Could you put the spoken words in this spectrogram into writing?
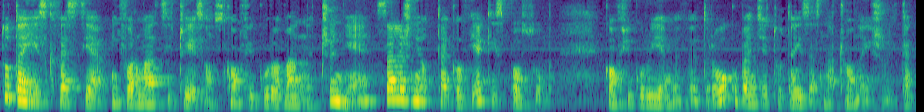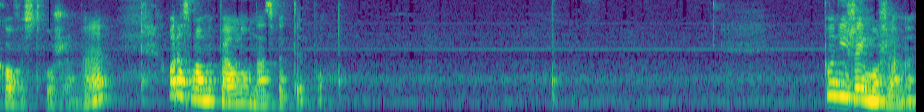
Tutaj jest kwestia informacji, czy jest on skonfigurowany, czy nie. Zależnie od tego, w jaki sposób konfigurujemy wydruk, będzie tutaj zaznaczony, jeżeli takowy stworzymy, oraz mamy pełną nazwę typu. Poniżej możemy,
